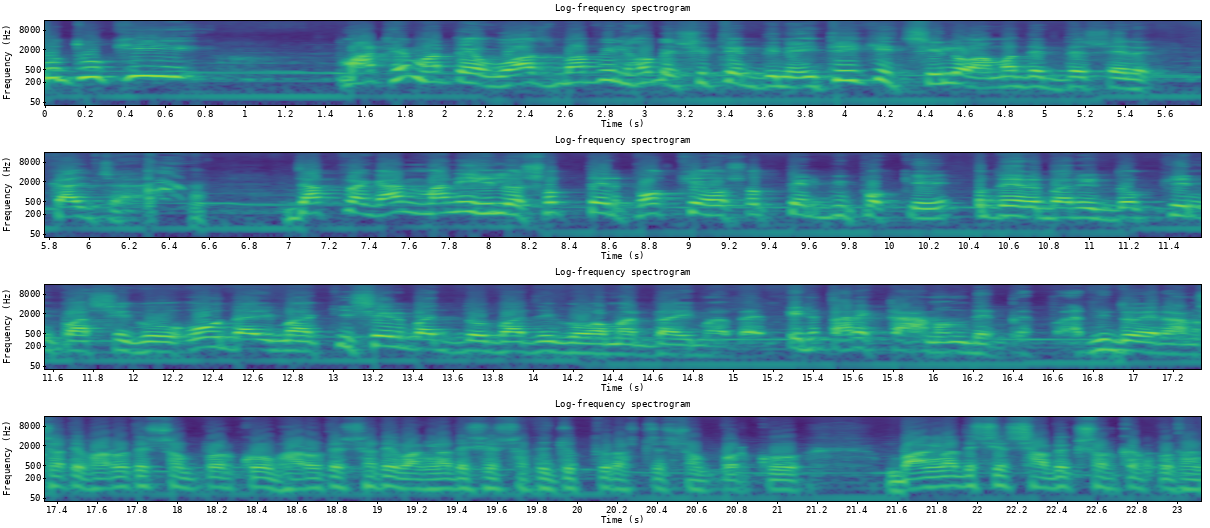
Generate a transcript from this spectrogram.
শুধু কি মাঠে মাঠে ওয়াজ মাহফিল হবে শীতের দিনে? এটাই কি ছিল আমাদের দেশের কালচার যাত্রা গান মানে হলো সত্যের পক্ষে অসত্যের বিপক্ষে। ওদের বাড়ির দক্ষিণ পাশে গো, ও দাইমা, কিসের বাদ্য বাজে গো আমার দাইমা দাই এটা তার একটা আনন্দের ব্যাপার, হৃদয়ের আনন্দ। সাথে ভারতের সম্পর্ক, ভারতের সাথে বাংলাদেশের সাথে যুক্তরাষ্ট্রের সম্পর্ক। বাংলাদেশের সাবেক সরকার প্রধান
